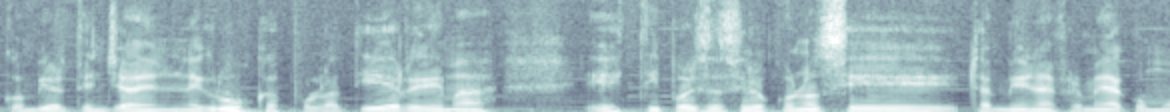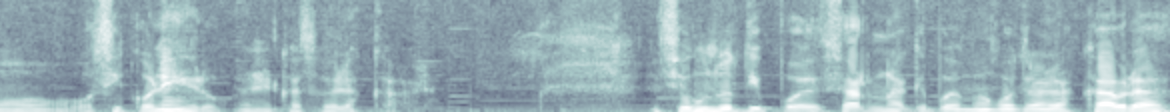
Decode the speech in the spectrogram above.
convierten ya en negruzcas por la tierra y demás, este, y por eso se lo conoce también la enfermedad como hocico negro en el caso de las cabras. El segundo tipo de sarna que podemos encontrar en las cabras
